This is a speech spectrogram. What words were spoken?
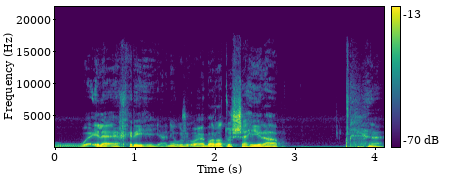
وإلى آخره يعني وعباراته الشهيرة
